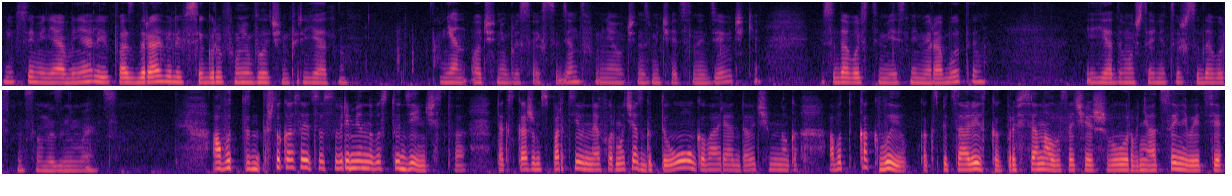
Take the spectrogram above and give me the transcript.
И все меня обняли и поздравили, все группы. Мне было очень приятно. Я очень люблю своих студентов, у меня очень замечательные девочки. И с удовольствием я с ними работаю. И я думаю, что они тоже с удовольствием со мной занимаются. А вот э, что касается современного студенчества, так скажем, спортивная форма, сейчас ГТО говорят, да, очень много. А вот как вы, как специалист, как профессионал высочайшего уровня, оцениваете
